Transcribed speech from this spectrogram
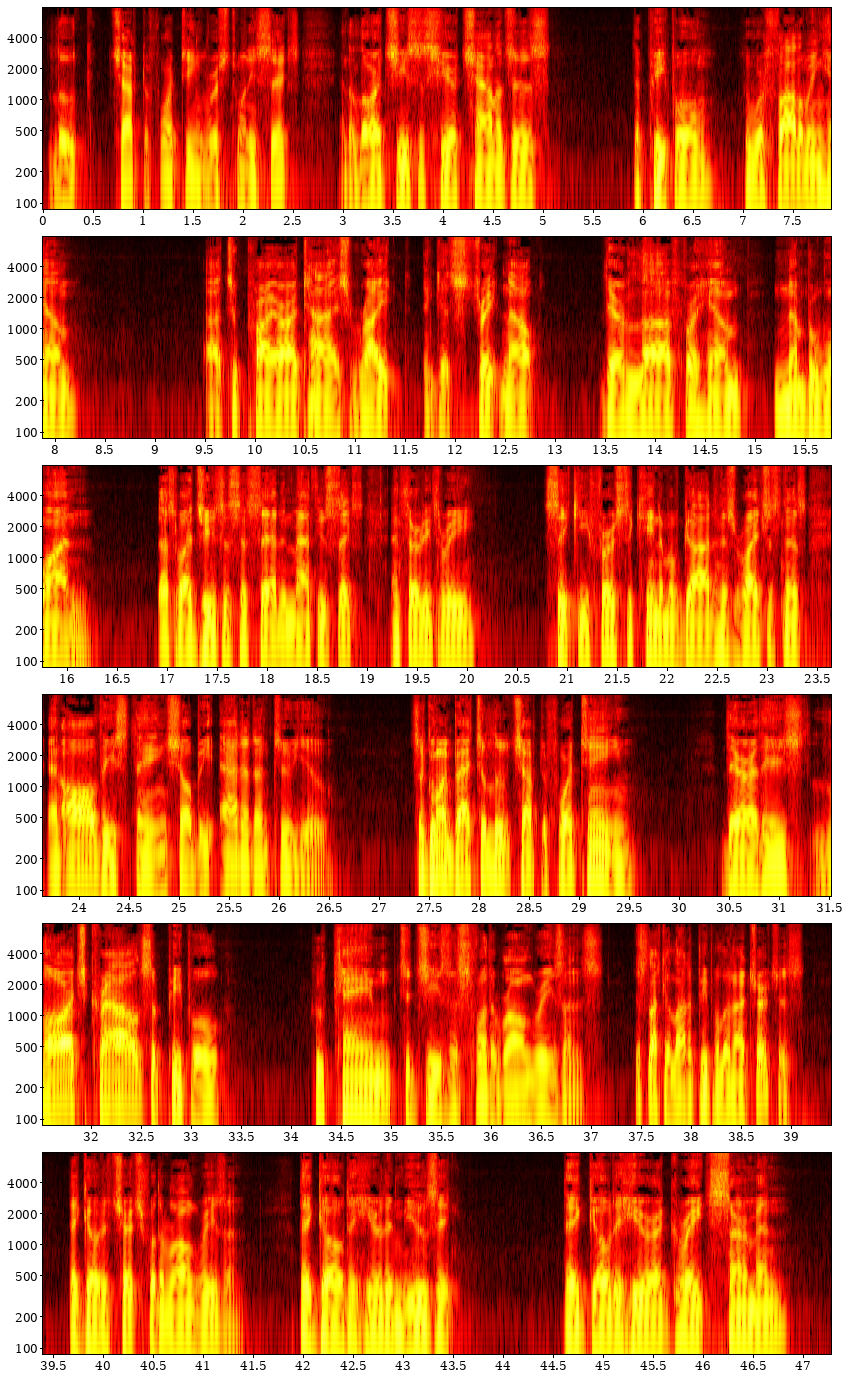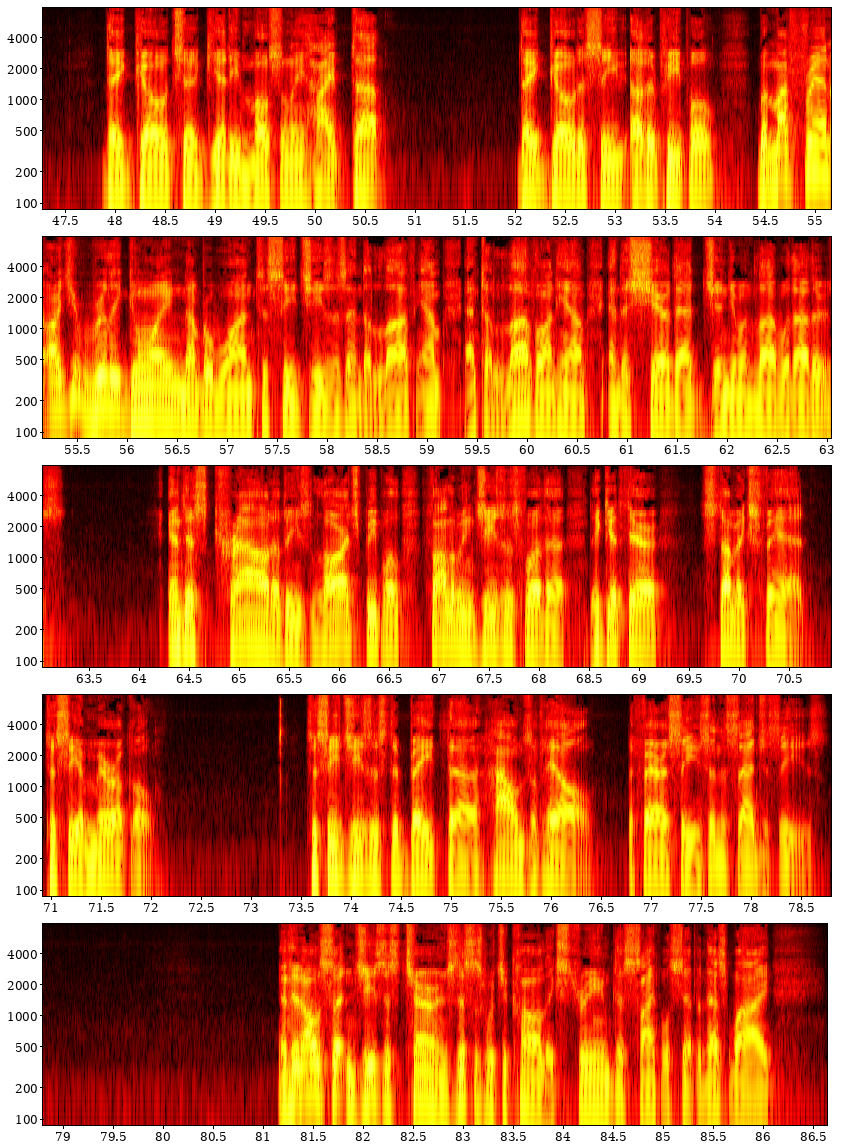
Luke chapter 14, verse 26. And the Lord Jesus here challenges the people who were following him uh, to prioritize right and get straightened out their love for him, number one. That's why Jesus has said in Matthew 6 and 33 Seek ye first the kingdom of God and his righteousness, and all these things shall be added unto you. So, going back to Luke chapter 14, there are these large crowds of people who came to Jesus for the wrong reasons, just like a lot of people in our churches. They go to church for the wrong reason. They go to hear the music. They go to hear a great sermon. They go to get emotionally hyped up. They go to see other people. But my friend, are you really going, number one, to see Jesus and to love him and to love on him and to share that genuine love with others? In this crowd of these large people following Jesus for the to get their stomachs fed, to see a miracle, to see Jesus debate the hounds of hell, the Pharisees and the Sadducees. And then all of a sudden, Jesus turns. This is what you call extreme discipleship. And that's why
